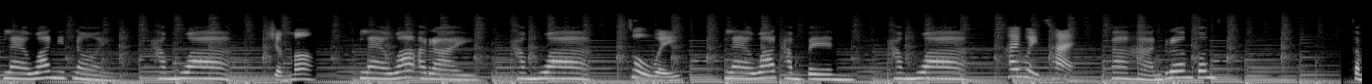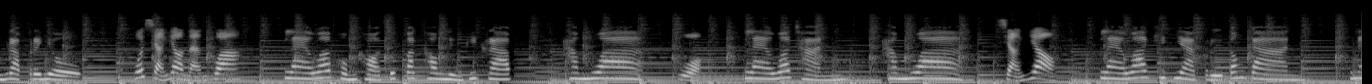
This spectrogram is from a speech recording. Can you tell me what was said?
แปลว่านิดหน่อยคำว่า 什么 แปลว่าอะไรคำว่า 作为 แปลว่าทำเป็นคำว่า 开胃菜？ อาหารเริ่มต้นสำหรับประโยค 我想要南瓜。 แปลว่าผมขอซุปฟักทองหนึ่งที่ครับคำว่า 我 แปลว่าฉันคำว่า 想要 แปลว่าคิดอยากหรือต้องการ ใน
